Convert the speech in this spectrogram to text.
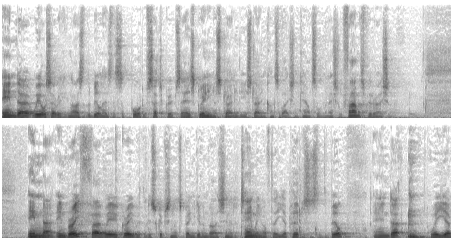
And uh, we also recognise that the bill has the support of such groups as Greening Australia, the Australian Conservation Council and the National Farmers Federation. In, uh, in brief, uh, we agree with the description that's been given by Senator Tambling of the uh, purposes of the bill, and uh, we, uh,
